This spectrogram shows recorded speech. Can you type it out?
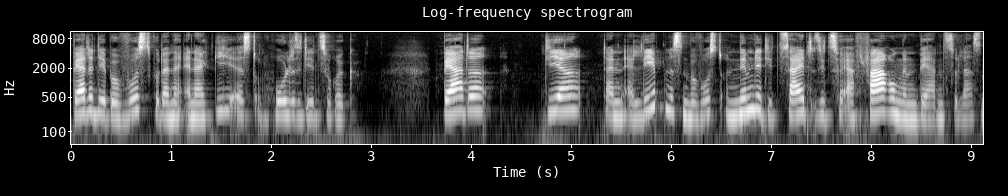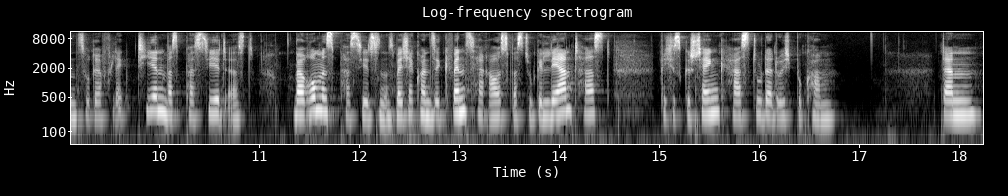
Werde dir bewusst, wo deine Energie ist und hole sie dir zurück. Werde dir deinen Erlebnissen bewusst und nimm dir die Zeit, sie zu Erfahrungen werden zu lassen, zu reflektieren, was passiert ist, warum es passiert ist, aus welcher Konsequenz heraus, was du gelernt hast, welches Geschenk hast du dadurch bekommen. Dann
